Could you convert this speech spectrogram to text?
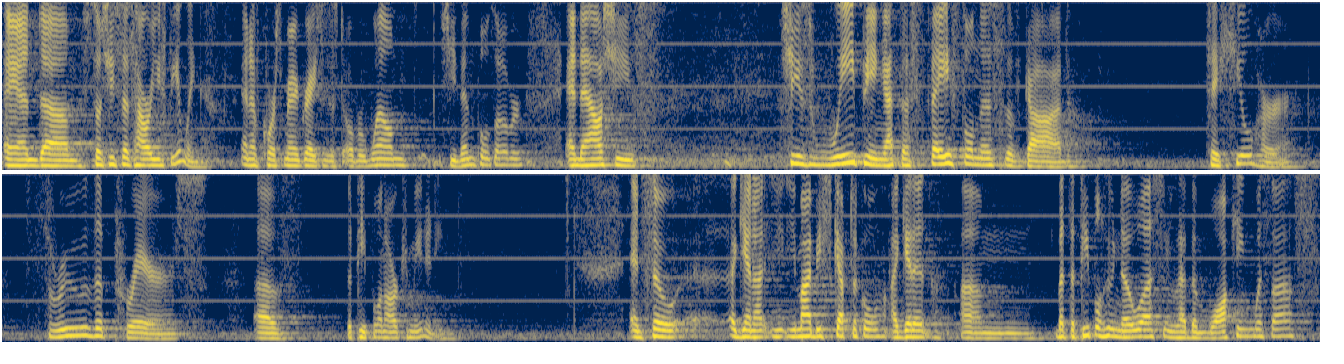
And um, so she says, How are you feeling? And of course, Mary Grace is just overwhelmed. She then pulls over, and now she's, she's weeping at the faithfulness of God to heal her through the prayers of the people in our community. And so, uh, again, you, might be skeptical, I get it. Um, but the people who know us and who have been walking with us,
